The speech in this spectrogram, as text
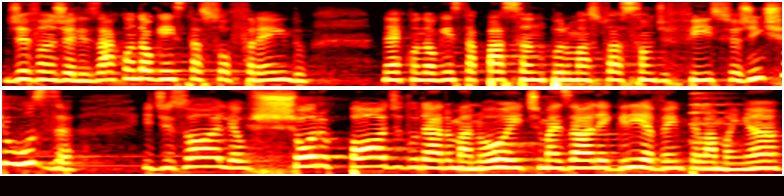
de evangelizar quando alguém está sofrendo, né, quando alguém está passando por uma situação difícil. A gente usa e diz: olha, o choro pode durar uma noite, mas a alegria vem pela manhã.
